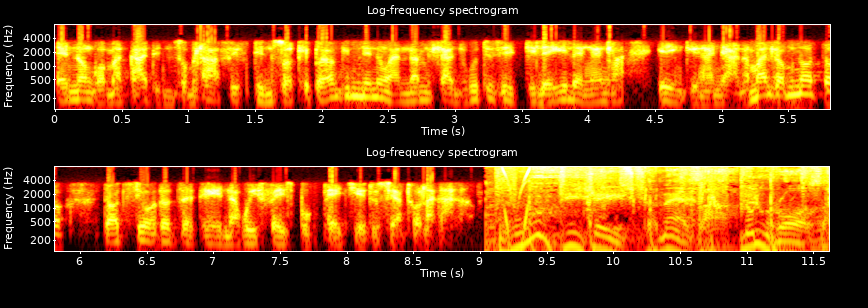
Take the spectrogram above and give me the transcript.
eNongoma Gardens umhla 15 sokhipha yonke imininingwane namhlanje ukuthi sidilekile ngenxa yeyinkinga amandla omnotho.co.za na kwi Facebook page yethu siyatholakala. DJ Skameza nomroza.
